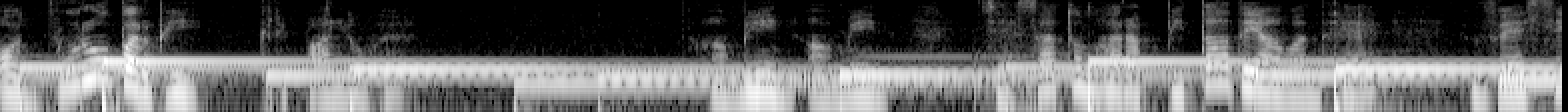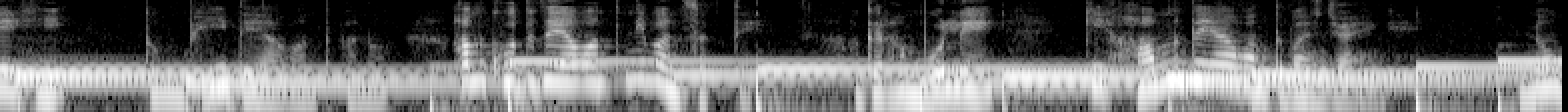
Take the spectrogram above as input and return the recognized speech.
और बुरों पर भी कृपालु है। आमीन आमीन। जैसा तुम्हारा पिता दयावंत है, वैसे ही तुम भी दयावंत बनो। हम खुद दयावंत नहीं बन सकते। अगर हम बोलें कि हम दयावंत बन जाएँगे नो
